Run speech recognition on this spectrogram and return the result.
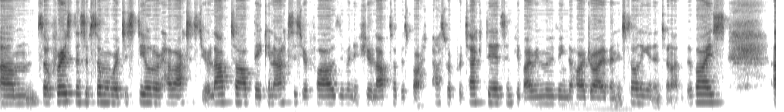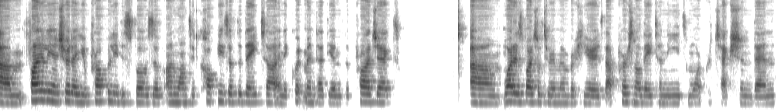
Um, so for instance, if someone were to steal or have access to your laptop, they can access your files even if your laptop is password protected simply by removing the hard drive and installing it into another device. Um, finally, ensure that you properly dispose of unwanted copies of the data and equipment at the end of the project. Um, what is vital to remember here is that personal data needs more protection than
